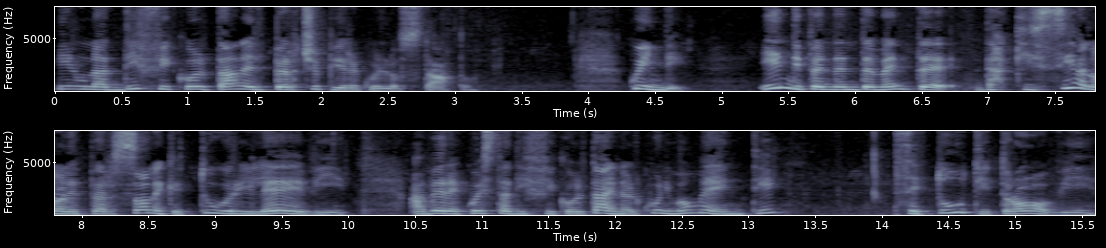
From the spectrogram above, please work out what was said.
in una difficoltà nel percepire quello stato. Quindi, indipendentemente da chi siano le persone che tu rilevi avere questa difficoltà in alcuni momenti, se tu ti trovi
